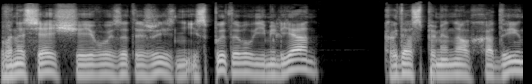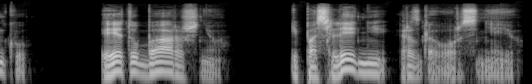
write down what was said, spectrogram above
выносящее его из этой жизни, испытывал Емельян, когда вспоминал Ходынку и эту барышню и последний разговор с нею.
